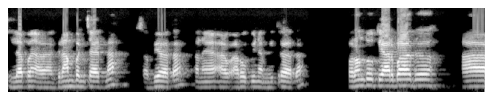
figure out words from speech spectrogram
જિલ્લા ગ્રામ પંચાયતના સભ્ય હતા અને આરોપીના મિત્ર હતા. પરંતુ ત્યારબાદ આ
